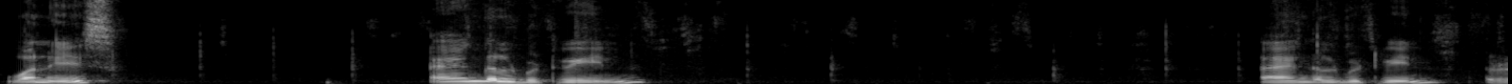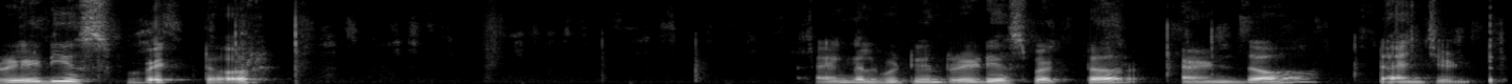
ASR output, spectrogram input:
One is angle between angle between radius vector angle between radius vector and the tangent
